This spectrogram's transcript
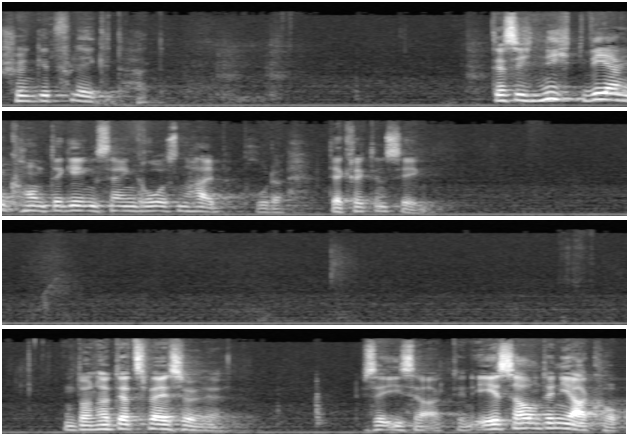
schön gepflegt hat. Der sich nicht wehren konnte gegen seinen großen Halbbruder, der kriegt den Segen. Und dann hat er zwei Söhne, dieser Isaak, den Esau und den Jakob.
